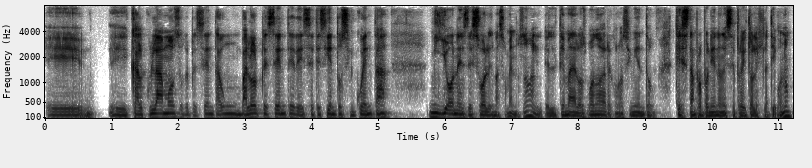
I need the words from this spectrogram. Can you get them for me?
eh, calculamos representa un valor presente de 750 millones de soles más o menos, ¿no? El, el, tema de los bonos de reconocimiento que se están proponiendo en este proyecto legislativo, ¿no?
